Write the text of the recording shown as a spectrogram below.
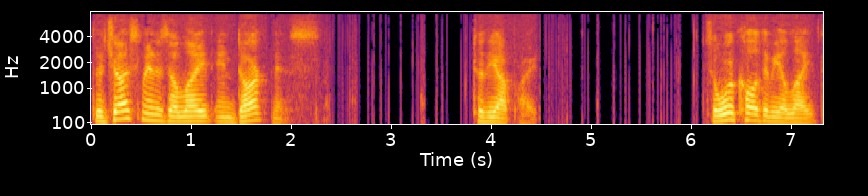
The just man is a light in darkness to the upright. So we're called to be a light.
